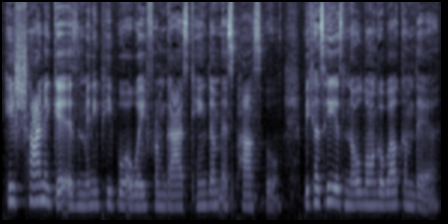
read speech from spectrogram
He's trying to get as many people away from God's kingdom as possible because he is no longer welcome there.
